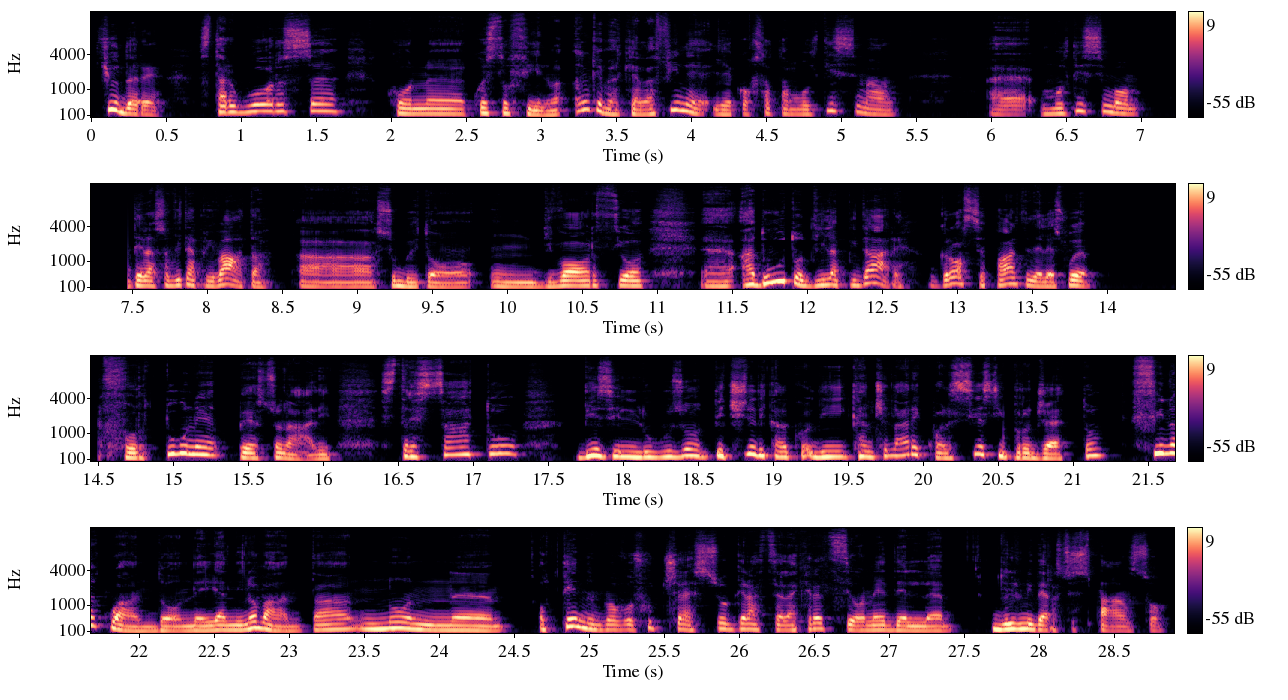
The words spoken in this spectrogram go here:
chiudere Star Wars con eh, questo film, anche perché alla fine gli è costata moltissima, eh, moltissimo della sua vita privata, ha subito un divorzio, eh, ha dovuto dilapidare grosse parti delle sue fortune personali. Stressato, disilluso, decide di, calco- di, cancellare qualsiasi progetto fino a quando negli anni 90 non eh, ottenne un nuovo successo grazie alla creazione del, dell'universo espanso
